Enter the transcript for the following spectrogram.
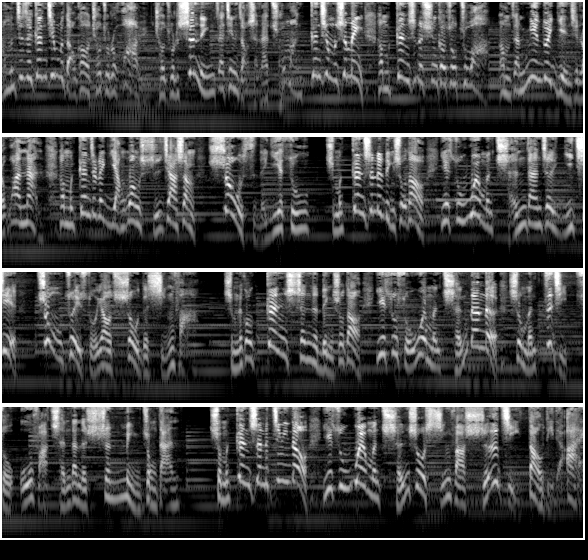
让我们正在跟进我们的祷告，求主的话语，求主的圣灵，在今天早晨来充满更新我们的生命，让我们更深的宣告说：主啊，让我们在面对眼前的患难，让我们更加的仰望十架上受死的耶稣，使我们更深的领受到耶稣为我们承担这一切重罪所要受的刑罚，使我们能够更深的领受到耶稣所为我们承担的是我们自己所无法承担的生命重担，使我们更深的经历到耶稣为我们承受刑罚、舍己到底的爱。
